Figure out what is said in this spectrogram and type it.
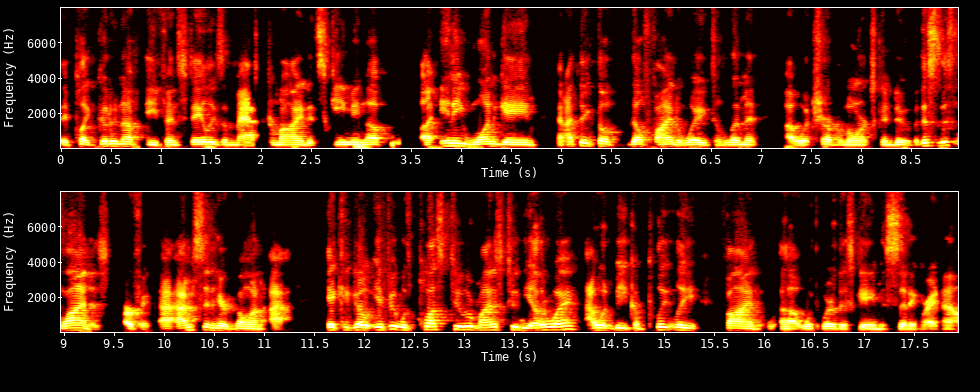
They play good enough defense. Staley's a mastermind at scheming up uh, any one game, and I think they'll they'll find a way to limit uh, what Trevor Lawrence can do. But this this line is perfect. I, am sitting here going, I, it could go if it was plus two or minus two the other way. I would be completely fine uh, with where this game is sitting right now.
